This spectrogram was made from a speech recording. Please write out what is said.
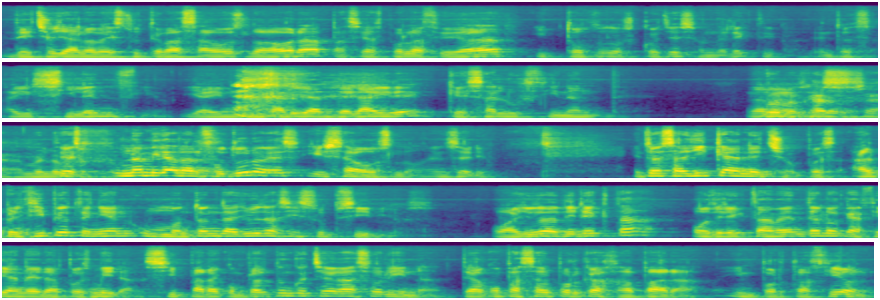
de hecho ya lo ves, tú te vas a Oslo ahora, paseas por la ciudad y todos los coches son eléctricos. Entonces hay silencio y hay una calidad del aire que es alucinante. No, Bueno, no, claro, es- o sea, me lo- Entonces, una mirada al futuro es irse a Oslo, en serio. Entonces, allí, ¿qué han hecho? Pues al principio tenían un montón de ayudas y subsidios. O ayuda directa o directamente lo que hacían era, pues mira, si para comprarte un coche de gasolina te hago pasar por caja para importación,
